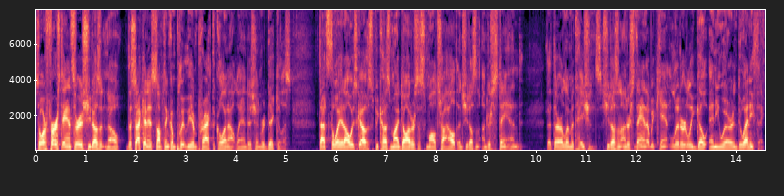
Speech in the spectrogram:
So her first answer is she doesn't know. The second is something completely impractical and outlandish and ridiculous. That's the way it always goes because my daughter's a small child and she doesn't understand that there are limitations. She doesn't understand that we can't literally go anywhere and do anything.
